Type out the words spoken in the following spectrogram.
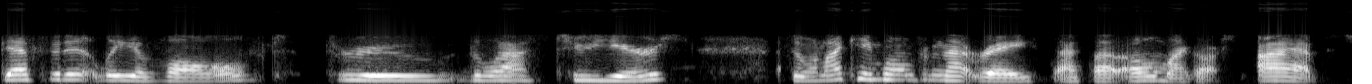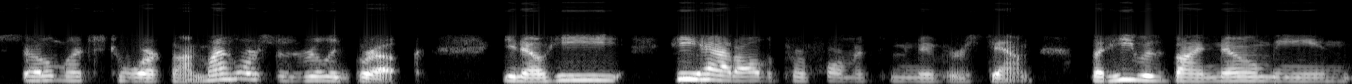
definitely evolved through the last two years. So when I came home from that race, I thought, oh my gosh, I have so much to work on. My horse was really broke. You know, he he had all the performance maneuvers down, but he was by no means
